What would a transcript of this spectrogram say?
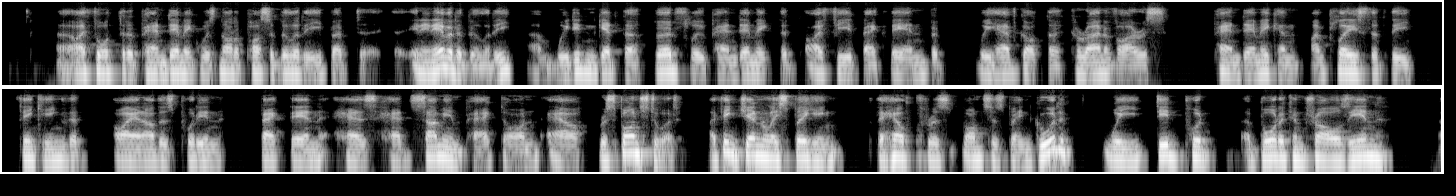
Uh, I thought that a pandemic was not a possibility, but uh, an inevitability. Um, we didn't get the bird flu pandemic that I feared back then, but we have got the coronavirus pandemic, and I'm pleased that the thinking that I and others put in back then has had some impact on our response to it. I think, generally speaking, the health response has been good. We did put uh, border controls in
